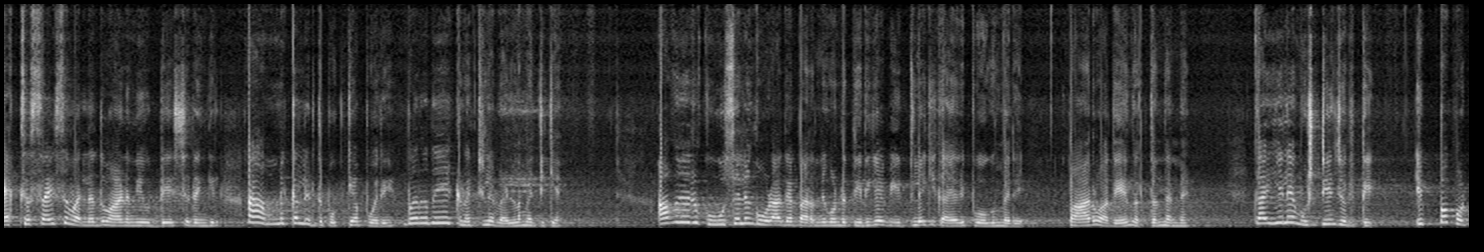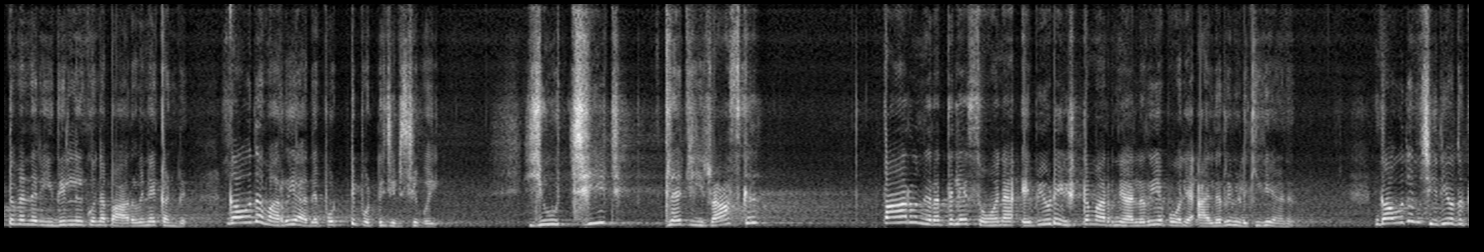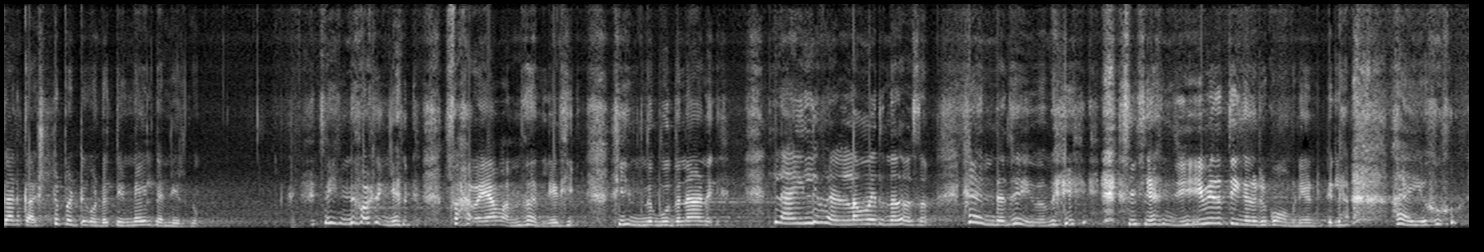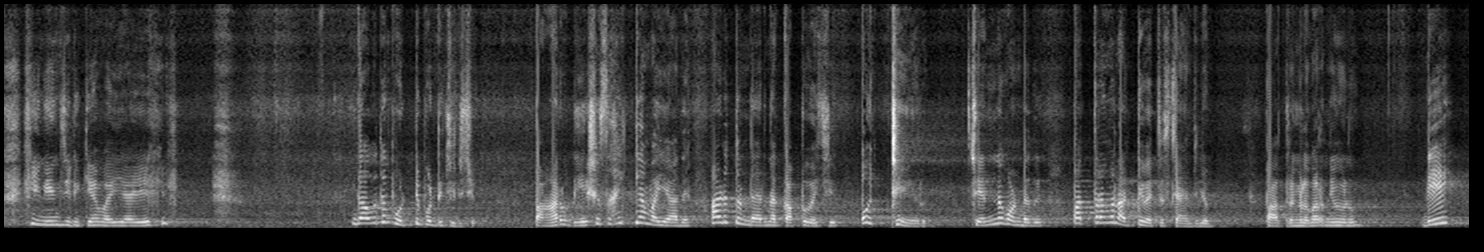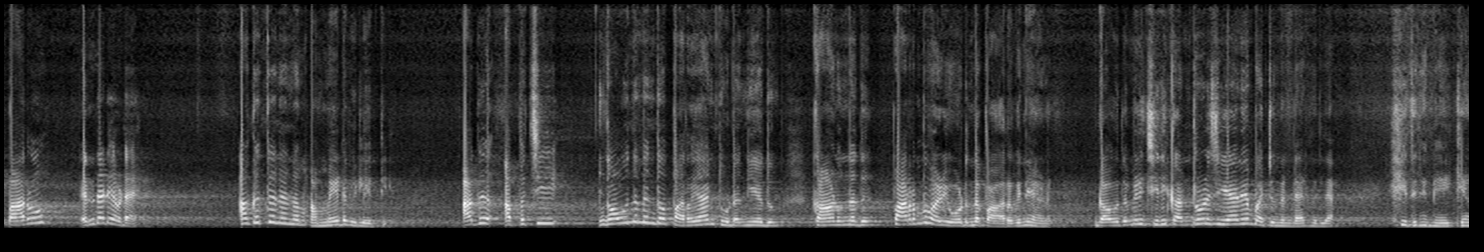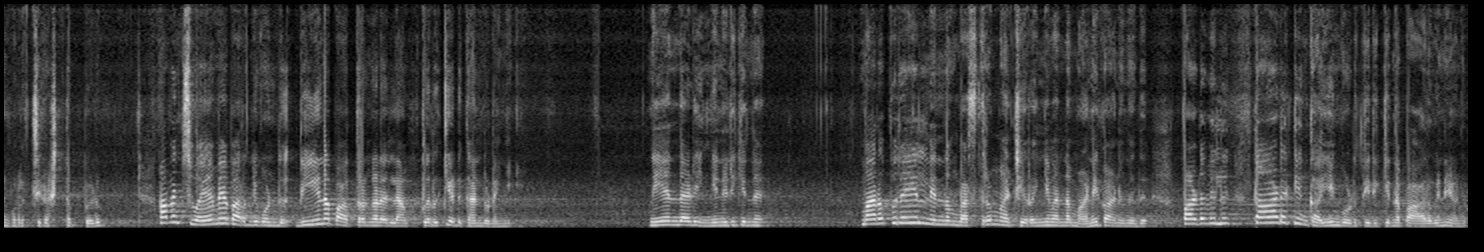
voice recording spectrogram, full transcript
എക്സസൈസ് വല്ലതുമാണ് നീ ഉദ്ദേശിച്ചതെങ്കിൽ ആ അമ്മിക്കല്ലെടുത്ത് പൊക്കിയാൽ പോരെ. വെറുതെ കിണറ്റിലെ വെള്ളം വറ്റിക്കാൻ. അവനൊരു കൂസലും കൂടാതെ പറഞ്ഞുകൊണ്ട് തിരികെ വീട്ടിലേക്ക് കയറി പോകും വരെ. പാറു അതേ നൃത്തം തന്നെ. കയ്യിലെ മുഷ്ടിയും ചുരുട്ടി. ഇപ്പൊ പൊട്ടുമെന്ന രീതിയിൽ നിൽക്കുന്ന പാറുവിനെ കണ്ട് ഗൗതം അറിയാതെ പൊട്ടി പൊട്ടി ചിരിച്ചുപോയി. യു ചീറ്റ് പാറു നിറത്തിലെ സോന എബിയുടെ ഇഷ്ടം അറിഞ്ഞ് അലറിയ പോലെ അലറി വിളിക്കുകയാണ്. ഗൗതം ചിരി ഒതുക്കാൻ കഷ്ടപ്പെട്ടുകൊണ്ട് തിണ്ണയിൽ തന്നെ ഇരുന്നു നിന്നോട് ഞാൻ പറയാൻ വന്നതല്ലേടി ഇന്ന് ബുധനാണ്. ലൈനിൽ വെള്ളം വരുന്ന ദിവസം. എന്റെ ദൈവമേ ഞാൻ ജീവിതത്തിൽ ഇങ്ങനെ ഒരു കോമഡി കണ്ടിട്ടില്ല. അയ്യോ ഇനിയും ചിരിക്കാൻ വയ്യായേ. ഗൗതം പൊട്ടി പൊട്ടി ചിരിച്ചു. പാറു ദേഷ്യം സഹിക്കാൻ വയ്യാതെ അടുത്തുണ്ടായിരുന്ന കപ്പ് വെച്ച് ഒറ്റയേറ് ചെന്ന് കൊണ്ടത് പത്രങ്ങൾ അട്ടിവെച്ച സ്റ്റാൻഡിലും പാത്രങ്ങൾ പറഞ്ഞു വീണു. ഡേ പാറു എന്താടി അവിടെ? അകത്തു നിന്നും അമ്മയുടെ വിളിയെത്തി അത് അപ്പച്ചി ഗൗതം എന്തോ പറയാൻ തുടങ്ങിയതും കാണുന്നത് പറമ്പ് വഴി ഓടുന്ന പാറുവിനെയാണ്. ഗൗതമിന് ചിരി കൺട്രോൾ ചെയ്യാനേ പറ്റുന്നുണ്ടായിരുന്നില്ല. ഇതിനെ മേയ്ക്കാൻ കുറച്ച് കഷ്ടപ്പെടും. അവൻ സ്വയമേ പറഞ്ഞുകൊണ്ട് വീണ പാത്രങ്ങളെല്ലാം പെറുക്കിയെടുക്കാൻ തുടങ്ങി. നീ എന്താടി ഇങ്ങനെ ഇരിക്കുന്നത് മറപ്പുരയിൽ നിന്നും വസ്ത്രം മാറ്റി ഇറങ്ങി വന്ന മണി കാണുന്നത് പടവിൽ താടയ്ക്കും കൈയും കൊടുത്തിരിക്കുന്ന പാറുവിനെയാണ്.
